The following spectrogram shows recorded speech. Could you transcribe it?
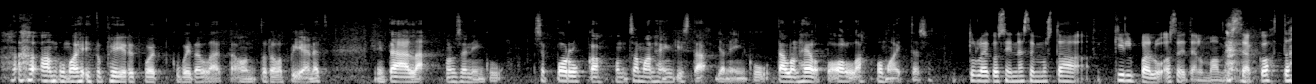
ampumahiihtopiirit voit kuvitella, että on todella pienet, niin täällä on se, niin kuin, se porukka on samanhenkistä ja niin kuin, täällä on helppo olla oma itsensä. Tuleeko siinä semmoista kilpailuasetelmaa missä kohtaa?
